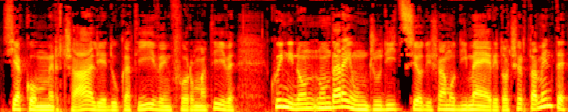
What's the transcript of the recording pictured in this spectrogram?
sia commerciali, educative, informative. Quindi non, non darei un giudizio, diciamo, di merito. Certamente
